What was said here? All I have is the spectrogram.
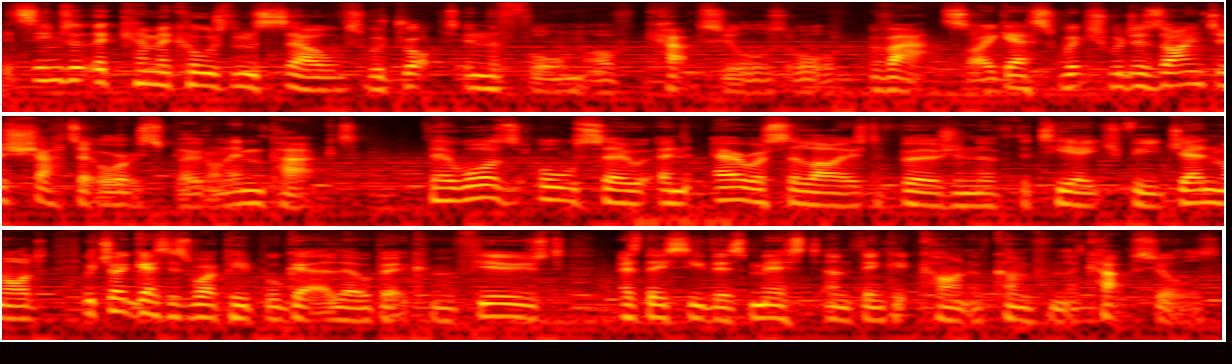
It seems that the chemicals themselves were dropped in the form of capsules, or vats, I guess, which were designed to shatter or explode on impact. There was also an aerosolized version of the THV GenMod, which I guess is why people get a little bit confused as they see this mist and think it can't have come from the capsules.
